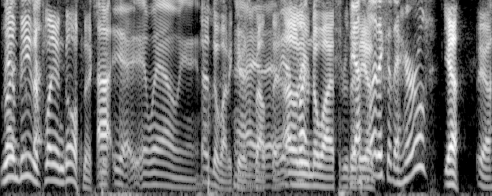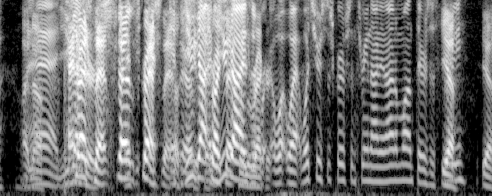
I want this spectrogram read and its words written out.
Me and Bees are playing golf next week. uh, yeah, yeah, well, yeah, you know. Nobody cares Uh, about that. I don't even know why I threw that. The Athletic and the Herald. Yeah, yeah, I know. Man, scratch guys- that. Scratch, scratch that. if Yeah, you guys, strike if you guys are, what, what- what's your subscription? Three ninety nine a month. There's this Yeah, three. yeah.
